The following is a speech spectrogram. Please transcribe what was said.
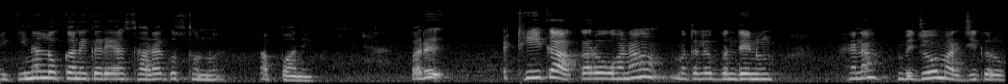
ਇਹ ਕਿਹਨਾਂ ਲੋਕਾਂ ਨੇ ਕਰਿਆ? ਸਾਰਾ ਕੁਝ ਤੁਹਾਨੂੰ ਆਪਾਂ ਨੇ। ਪਰ ਠੀਕ ਆ, ਕਰੋ ਹਨਾ, ਮਤਲਬ ਬੰਦੇ ਨੂੰ, ਹੈਨਾ, ਵੀ ਜੋ ਮਰਜ਼ੀ ਕਰੋ।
